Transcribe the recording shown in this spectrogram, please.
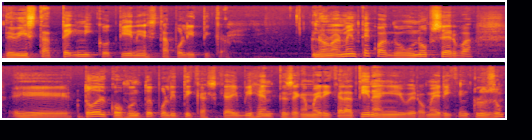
de vista técnico tiene esta política Normalmente cuando uno observa eh, todo el conjunto de políticas que hay vigentes en América Latina, en Iberoamérica incluso,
